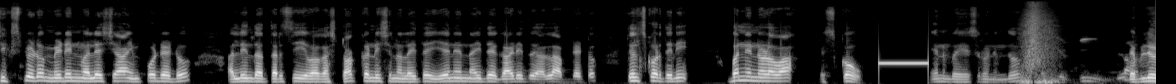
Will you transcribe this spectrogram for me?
six speed made in Malaysia imported ಅಲ್ಲಿಂದ ತರಿಸಿ, ಇವಾಗ ಸ್ಟಾಕ್ ಕಂಡೀಷನ್ ಅಲ್ಲಿ ಐತೆ ಏನೇನ್ ಐತೆ ಗಾಡಿದು ಎಲ್ಲ ಅಪ್ಡೇಟ್ ತಿಳಿಸ್ಕೊಡ್ತೀನಿ. ಬನ್ನಿ ನೋಡವ ಎಸ್ಕೋ ಏನ್ ಬೈ ಹೆಸರು ನಿಮ್ದು? W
